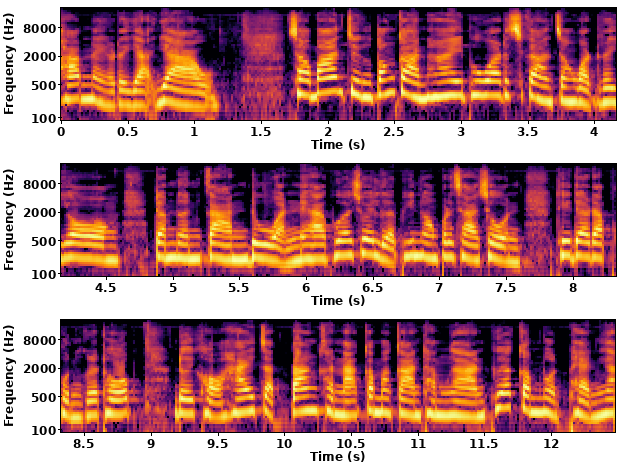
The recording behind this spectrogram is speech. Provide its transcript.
ภาพในระยะยาว ชาวบ้านจึงต้องการให้ผู้ว่าราชการจังหวัดระยองดำเนินการด่วนนะคะเพื่อช่วยเหลือพี่น้องประชาชนที่ได้รับผลกระทบ โดยขอให้จัดตั้งคณะกรรมการทำงาน เพื่อกำหนดแผนง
